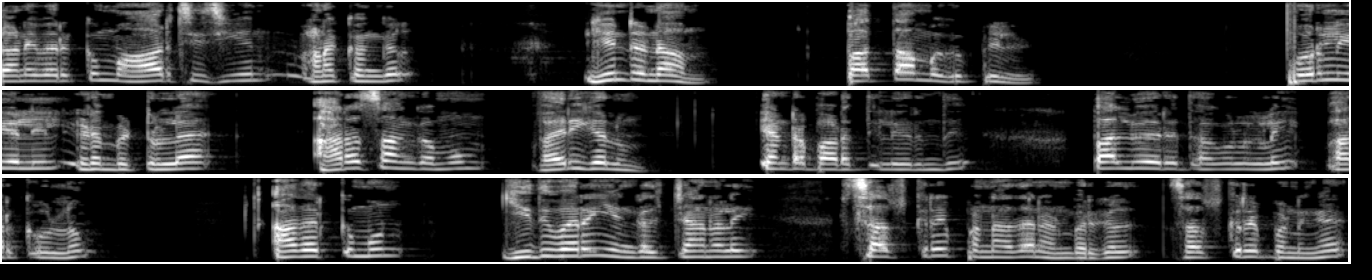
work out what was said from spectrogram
அனைவருக்கும் ஆர்சிசியின் வணக்கங்கள். இன்று நாம் பத்தாம் வகுப்பில் பொருளியலில் இடம்பெற்றுள்ள அரசாங்கமும் வரிகளும் என்ற பாடத்திலிருந்து பல்வேறு தகவல்களை பார்க்க உள்ளோம். அதற்கு முன் இதுவரை எங்கள் சேனலை சப்ஸ்கிரைப் பண்ணாத நண்பர்கள் சப்ஸ்கிரைப் பண்ணுங்கள்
